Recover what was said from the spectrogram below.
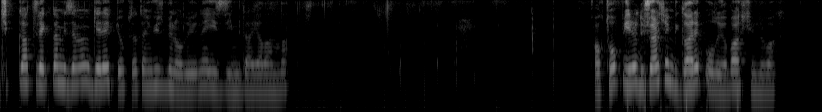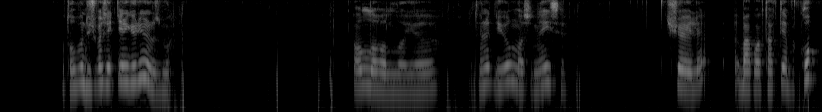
Dikkat reklam izlemem gerek yok zaten 100 bin oluyor. Ne izleyeyim bir daha yalandan. Bak top yere düşerken bir garip oluyor. Bak şimdi bak. O topun düşme şeklini görüyorsunuz mu? Allah Allah ya. İnternet iyi olmasın neyse. Şöyle bak bak taktiğe bak hop.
